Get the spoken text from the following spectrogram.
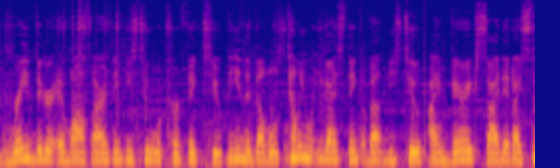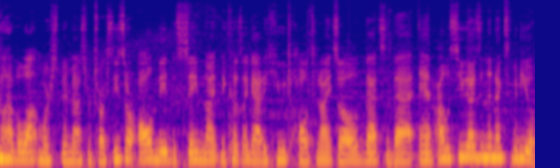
Gravedigger and Wildflower. I think these two were perfect to be in the doubles. Tell me what you guys think about these two. I am very excited. I still have a lot more Spin Master trucks. These are all made the same night because I got a huge haul tonight. So that's that. And I will see you guys in the next video.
